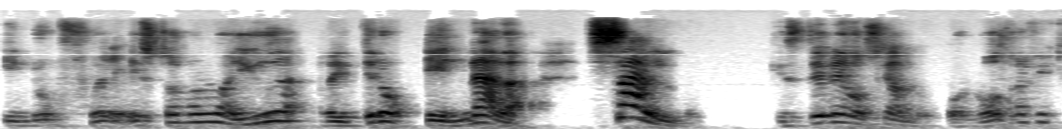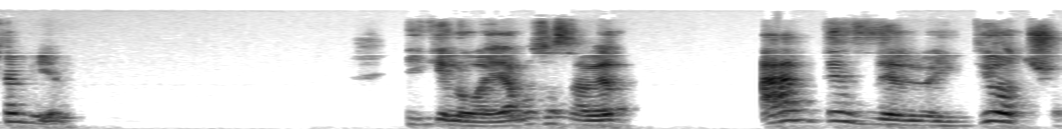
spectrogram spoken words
Y no fue. Esto no lo ayuda, reitero, en nada, salvo que esté negociando con otra fiscalía y que lo vayamos a saber antes del 28.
